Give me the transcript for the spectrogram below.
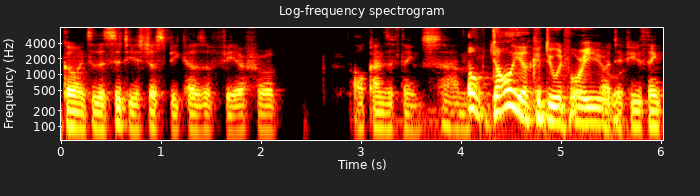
go into the cities just because of fear for all kinds of things. Um, Oh, Dahlia could do it for you. but if you think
